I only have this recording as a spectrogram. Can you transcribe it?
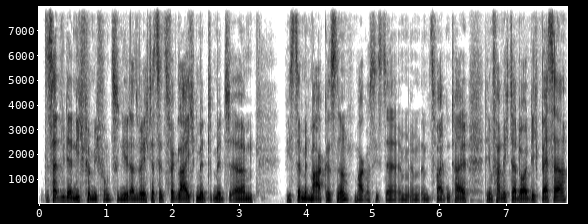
das hat wieder nicht für mich funktioniert. Also wenn ich das jetzt vergleiche mit, mit, ähm, wie ist der mit Markus, ne? Markus hieß der im, im, im zweiten Teil. Den fand ich da deutlich besser.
